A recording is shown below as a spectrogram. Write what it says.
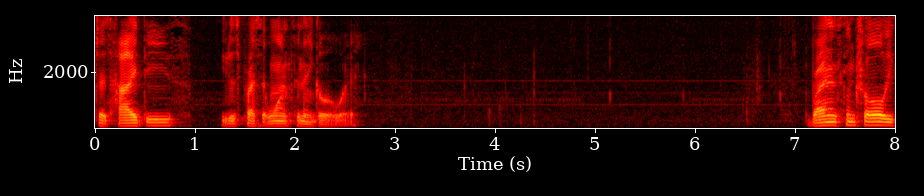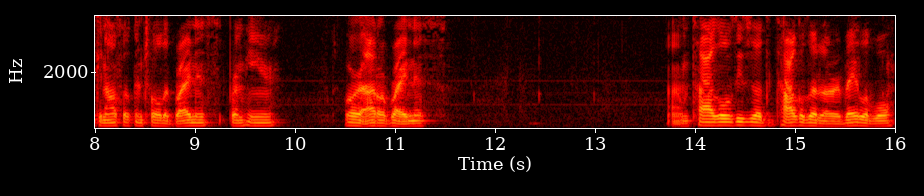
just hide these, you just press it once and then go away. Brightness control you can also control the brightness from here or auto brightness. Um, toggles these are the toggles that are available.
